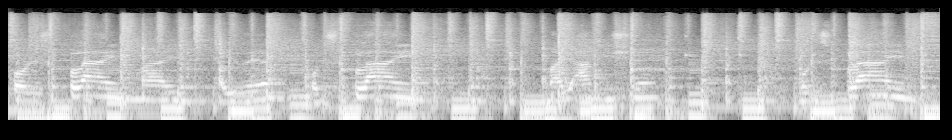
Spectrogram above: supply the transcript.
for explain my idea, for explain my ambition, for explain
